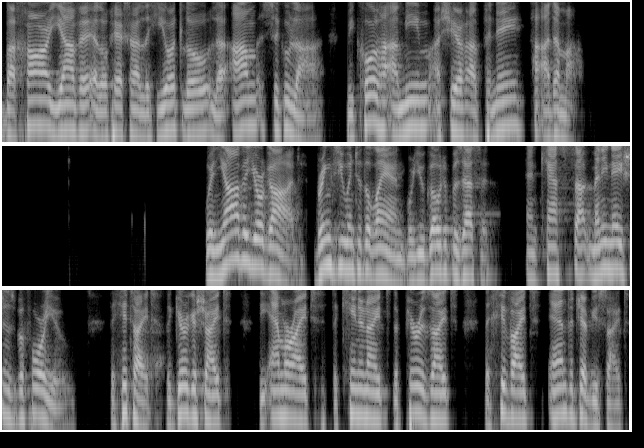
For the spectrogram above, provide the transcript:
בחר יהווה אלוהיך להיות לו לעם סגולה, mikol ha'amim asher al pnei ha'adama. When Yahweh your God brings you into the land where you go to possess it and casts out many nations before you, the Hittite, the Girgashite, the Amorite, the Canaanite, the Perizzite, the Hivite, and the Jebusite,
